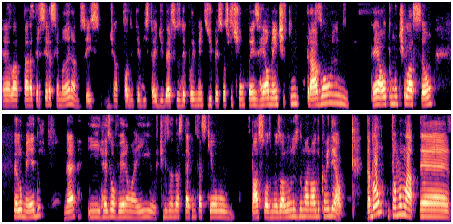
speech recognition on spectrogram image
ela está na terceira semana, vocês já podem ter visto aí diversos depoimentos de pessoas que tinham cães realmente que entravam em até automutilação pelo medo, né? E resolveram aí, utilizando as técnicas que eu passo aos meus alunos do Manual do Cão Ideal. Tá bom? Então vamos lá. É,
